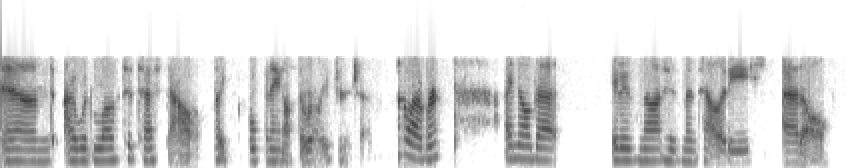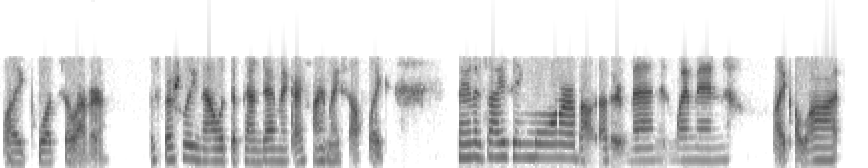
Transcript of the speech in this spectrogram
And I would love to test out like opening up the relationship. However, I know that it is not his mentality at all, like whatsoever. Especially now with the pandemic, I find myself like fantasizing more about other men and women, like a lot.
